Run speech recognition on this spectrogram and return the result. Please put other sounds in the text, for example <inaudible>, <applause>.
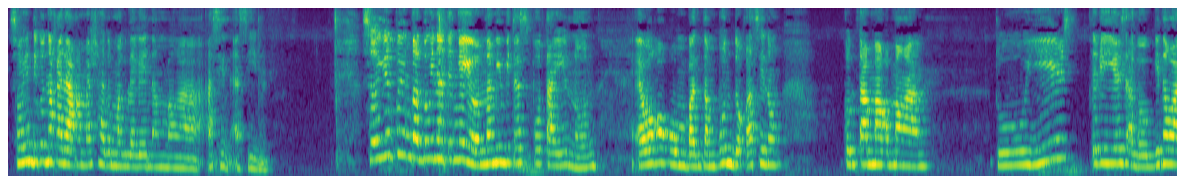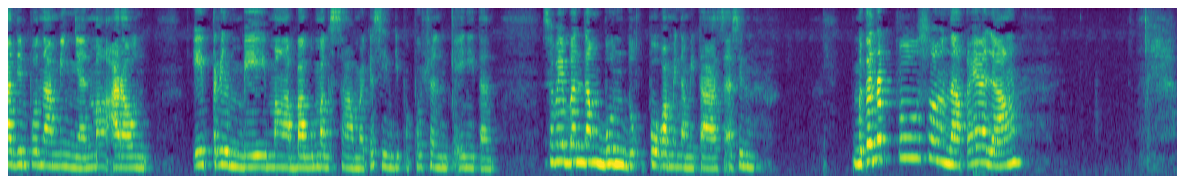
So, hindi ko na kailangan masyadong maglagay ng mga asin-asin. So, yun po yung gagawin natin ngayon. Namimitas po tayo nun. Ewan ko kung bandang bundok kasi nung kung tama ako mga 2 years, 3 years ago, ginawa din po namin yan mga around April, May, mga bago mag-summer kasi hindi pa po siya kainitan. Sa may bandang bundok po kami namitas. As in, maganda po sana, kaya lang,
